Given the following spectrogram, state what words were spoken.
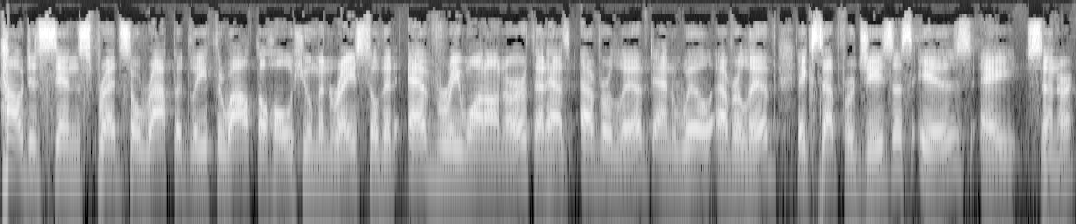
How did sin spread so rapidly throughout the whole human race so that everyone on earth that has ever lived and will ever live, except for Jesus, is a sinner?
